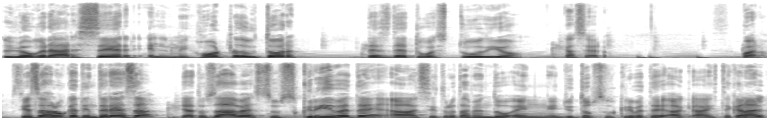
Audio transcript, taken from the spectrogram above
lograr ser el mejor productor desde tu estudio casero. Bueno, si eso es algo que te interesa, ya tú sabes, suscríbete. A, si tú lo estás viendo en, YouTube, suscríbete a, este canal.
